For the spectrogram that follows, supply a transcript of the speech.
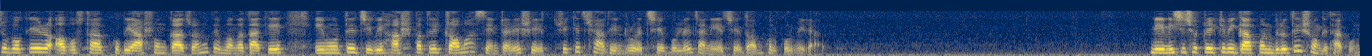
যুবকের অবস্থা খুবই আশঙ্কাজনক এবং তাকে এই মুহূর্তে জিবি হাসপাতালের ট্রমা সেন্টারে সে চিকিৎসাধীন রয়েছে বলে জানিয়েছে দমকল কর্মীরা। নিয়ে নিচ্ছি ছোট্ট একটি বিজ্ঞাপন বিরতির সঙ্গে থাকুন।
